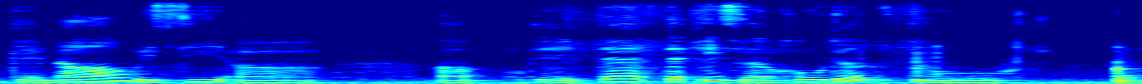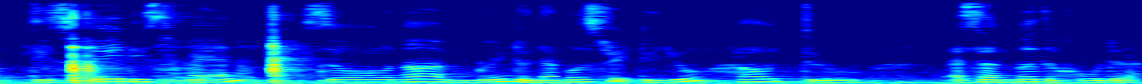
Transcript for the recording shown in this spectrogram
Okay, now we see uh, uh, okay, there, there is a holder to display this fan. So now I'm going to demonstrate to you how to assemble the holder.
